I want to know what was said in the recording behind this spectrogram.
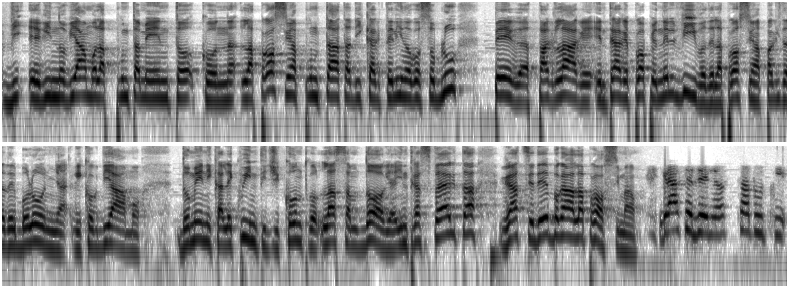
vi rinnoviamo l'appuntamento con la prossima puntata di Cartellino Rosso-Blu per parlare, entrare proprio nel vivo della prossima partita del Bologna, ricordiamo, domenica alle 15 contro la Sampdoria in trasferta. Grazie Debora, alla prossima. Grazie Genio, ciao a tutti.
